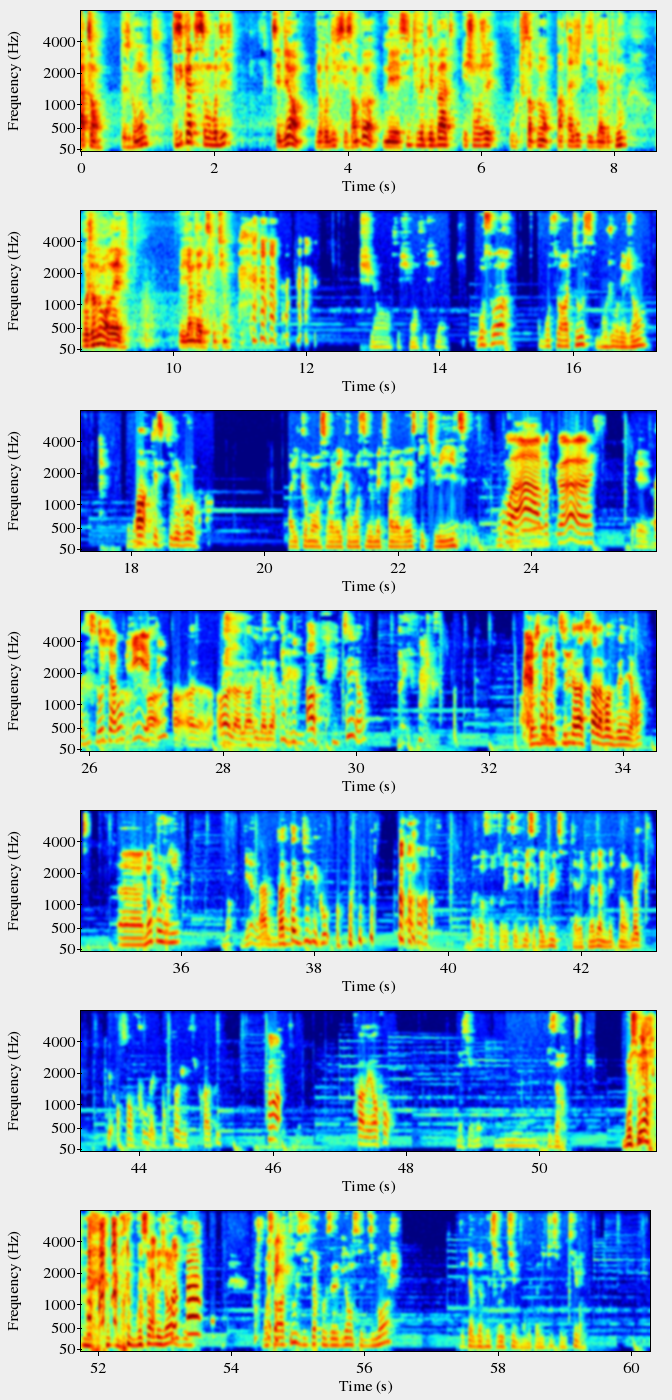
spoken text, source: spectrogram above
Attends, deux secondes. Tu sais que là, t'es sur rediff C'est bien, les rediffs c'est sympa, mais si tu veux débattre, échanger ou tout simplement partager tes idées avec nous, rejoins-nous en live. Les liens dans la description. chiant, c'est chiant, c'est chiant. Bonsoir, bonsoir à tous, bonjour les gens. Oh, qu'est-ce qu'il est beau. Ah, il commence, voilà, il commence, il me mettre mal à l'aise tout de suite. Waouh, beau gosse Vas-y, c'est bon, T-shirt gris et ah, tout. ah, ah là là, oh là là, il a l'air affûté, hein. Comme d'habitude. à la salle avant de venir, hein. Euh, non, pas aujourd'hui. Non, hier. Ah. T'aurais peut-être dû, du coup. Ah non, sinon je t'aurais séduit, c'est pas le but. T'es avec madame maintenant. Mec, on s'en fout, mec, pour toi, je suis prêt à tout. Oh. Femme et enfant. Bien sûr, non. Bizarre. Bonsoir. Bonsoir les gens. Bonsoir. Bonsoir à tous, j'espère que vous allez bien ce dimanche. Vous êtes bien bienvenue sur YouTube, on n'est pas du tout sur YouTube.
